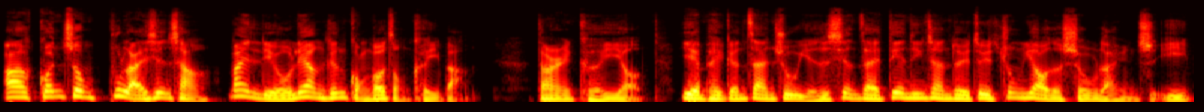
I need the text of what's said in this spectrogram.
啊，观众不来现场卖流量跟广告总可以吧？当然可以哦，业配跟赞助也是现在电竞战队最重要的收入来源之一。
